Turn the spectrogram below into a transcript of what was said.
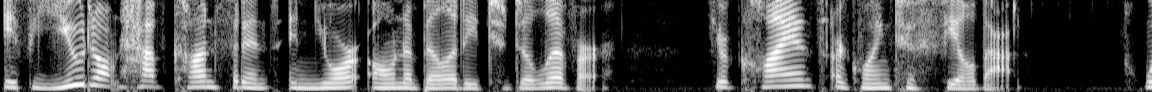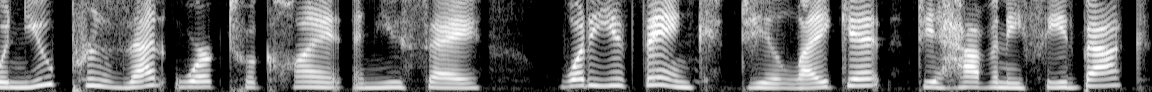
if you don't have confidence in your own ability to deliver, your clients are going to feel that. When you present work to a client and you say, What do you think? Do you like it? Do you have any feedback?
